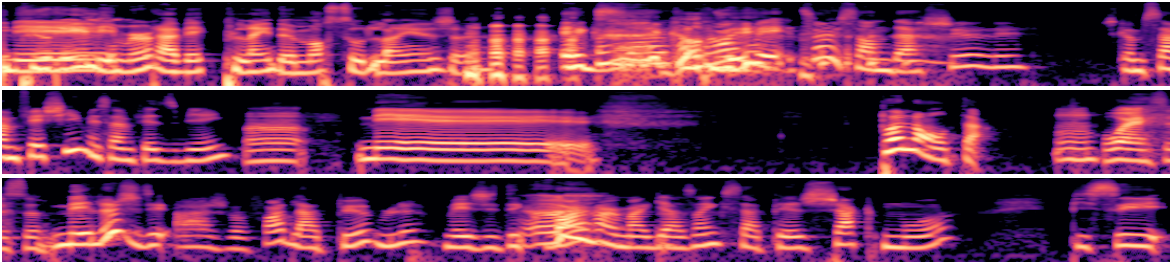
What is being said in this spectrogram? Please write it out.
Épurer les murs avec plein de morceaux de linge. Exact. Accordé. Non, mais tu sais, un centre d'achat, là. Comme ça me fait chier, mais ça me fait du bien. Ah, Mais. euh, Pas longtemps. ouais, c'est ça. Mais là, j'ai dit, ah, je vais faire de la pub, là. Mais j'ai découvert un magasin qui s'appelle Chaque mois. Puis c'est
